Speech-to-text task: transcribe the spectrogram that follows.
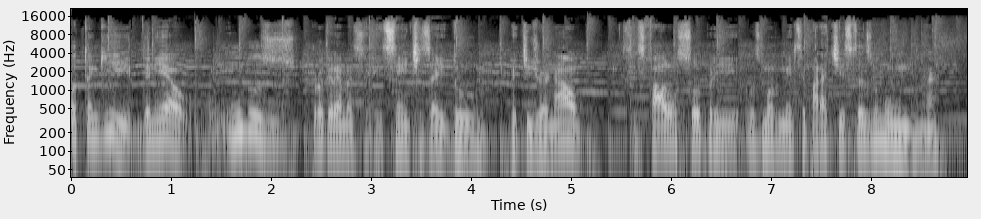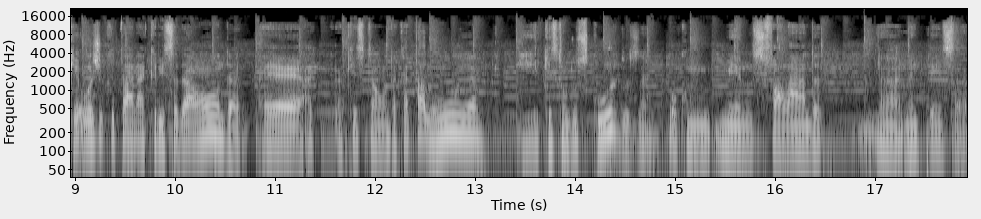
O Tanguy, Daniel, um dos programas recentes aí do Petit Jornal, vocês falam sobre os movimentos separatistas no mundo, né? Porque hoje o que está na crista da onda é a, a questão da Catalunha e a questão dos curdos, né? Um pouco menos falada na, na imprensa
